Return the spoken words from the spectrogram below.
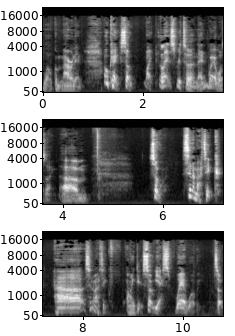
Welcome, Marilyn. Okay, so, right, let's return then. Where was I? Um, so, cinematic, uh, cinematic ideas. So, yes, where were we? So,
